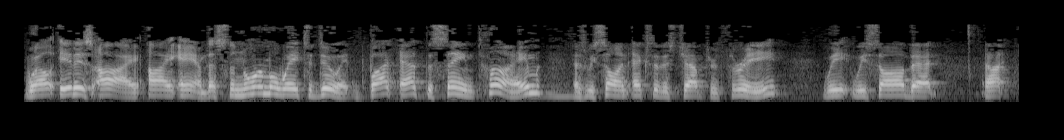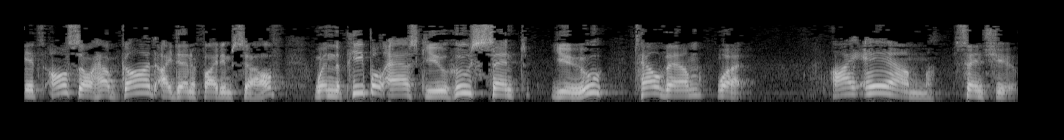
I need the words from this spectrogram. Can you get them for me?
Well, it is I, I am. That's the normal way to do it. But at the same time, as we saw in Exodus chapter 3, we, we saw that uh, it's also how God identified himself. When the people ask you, who sent you? Tell them what? I am sent you.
